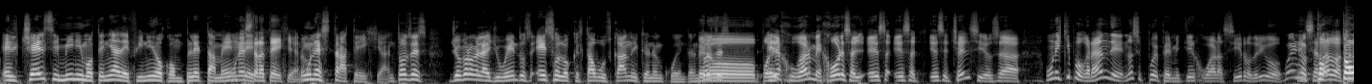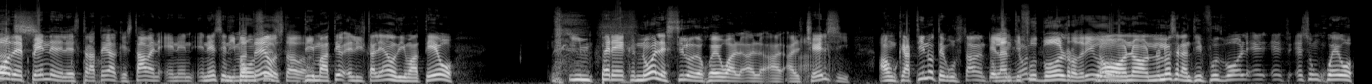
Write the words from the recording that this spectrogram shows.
el Chelsea mínimo tenía definido completamente. Una estrategia, ¿no? Una estrategia. Entonces, yo creo que la Juventus eso es lo que está buscando y que no encuentra. Pero podría jugar mejor ese Chelsea. O sea, un equipo grande no se puede permitir jugar así, Rodrigo. Bueno, todo depende del estratega que estaba en, en, ese Di Mateo estaba. Di Mateo, el italiano Di Matteo impregnó el estilo de juego al, Chelsea. Aunque a ti no te gustaba. En el antifútbol, Rodrigo. No, no, no, es el antifútbol. Es, es, un juego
